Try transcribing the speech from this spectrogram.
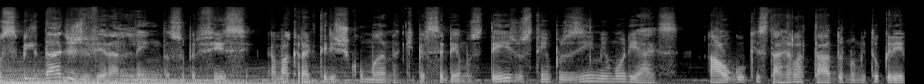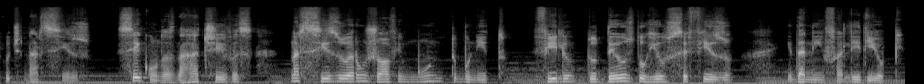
A impossibilidade de ver além da superfície é uma característica humana que percebemos desde os tempos imemoriais, algo que está relatado no mito grego de Narciso. Segundo as narrativas, Narciso era um jovem muito bonito, filho do deus do rio Cefiso e da ninfa Liríope.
